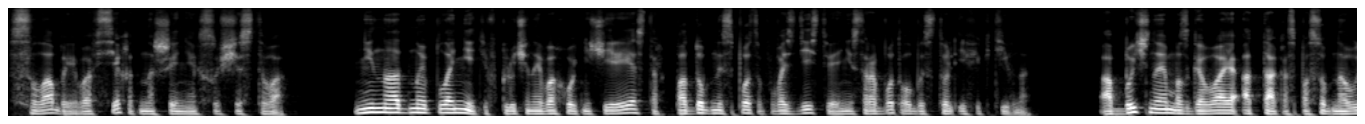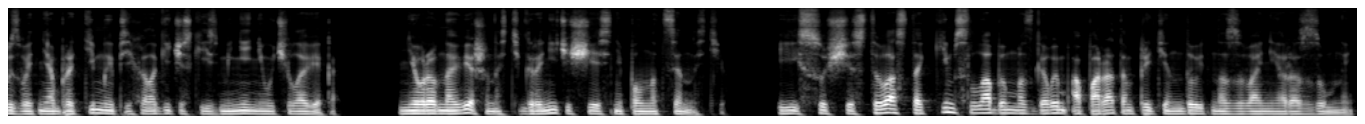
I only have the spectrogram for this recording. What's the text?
Слабые во всех отношениях существа. Ни на одной планете, включенной в охотничий реестр, подобный способ воздействия не сработал бы столь эффективно. Обычная мозговая атака способна вызвать необратимые психологические изменения у человека. Неуравновешенность, граничащая с неполноценностью. И существа с таким слабым мозговым аппаратом претендуют на звание разумной.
